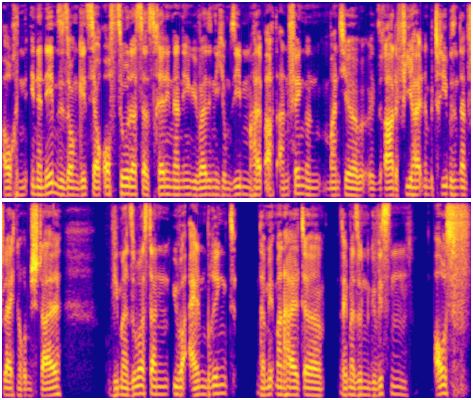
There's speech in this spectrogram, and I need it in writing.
auch in, in der Nebensaison geht es ja auch oft so, dass das Training dann irgendwie, weiß ich nicht, um sieben, halb acht anfängt und manche, gerade viehhaltende Betriebe sind dann vielleicht noch im Stall. Wie man sowas dann übereinbringt, damit man halt, äh, sag ich mal, so einen gewissen Aus,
